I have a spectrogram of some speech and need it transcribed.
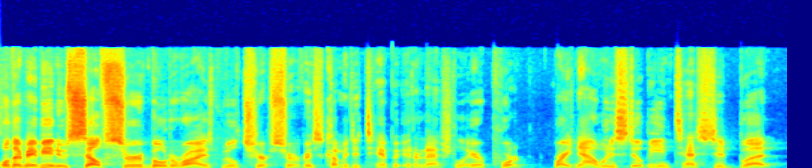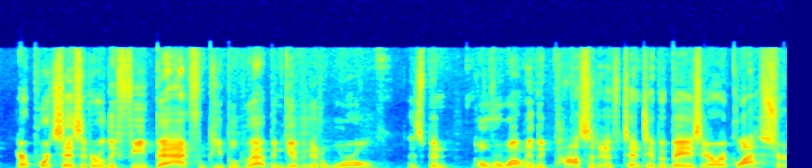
Well, there may be a new self-serve motorized wheelchair service coming to Tampa International Airport. Right now, it is still being tested, but airport says that early feedback from people who have been giving it a whirl has been overwhelmingly positive. 10 Tampa Bay's Eric Glasser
